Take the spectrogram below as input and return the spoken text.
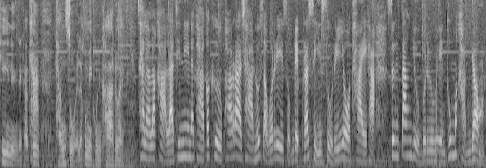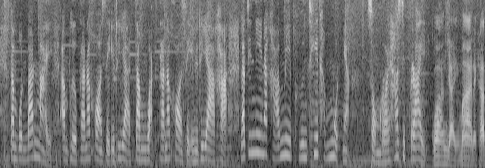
ที่หนึ่งนะครับค่ะซึ่งทั้งสวยแล้วก็มีคุณค่าด้วย ใช่แล้วล่ะค่ะ และที่นี่นะคะก็คือพระราชานุสาวรีย์สมเด็จพระศรีสุริโยไทยค่ะ ซึ่งตั้งอยู่บริเวณทุ่งมะขามหย่องตำบลบ้านใหม่อำเภอพระนครศรีอยุธยาจังหวัดพระนครศรีอยุธยาค่ะ และที่นี่นะคะมีพื้นที่ทั้งหมดเนี่ย 250 ไร่ กว้างใหญ่มากนะครับ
